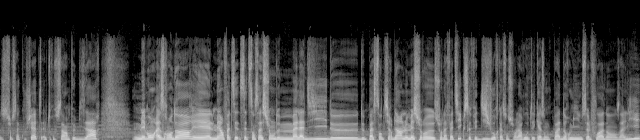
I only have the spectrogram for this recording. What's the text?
sur sa couchette. Elle trouve ça un peu bizarre. Mais bon, elle se rendort et elle met en fait cette, sensation de maladie, de ne pas se sentir bien, elle le met sur, euh, sur la fatigue, ça fait dix jours qu'elles sont sur la route et qu'elles n'ont pas dormi une seule fois dans un lit,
